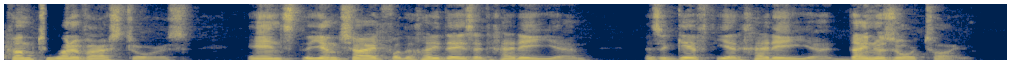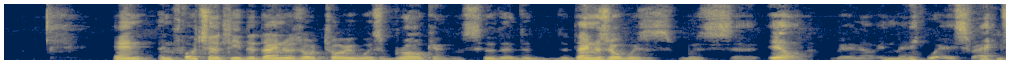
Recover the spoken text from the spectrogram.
come to one of our stores. And the young child, for the holidays, had had a, uh, as a gift, he had had a uh, dinosaur toy. And unfortunately, the dinosaur toy was broken. So the, the, the dinosaur was was uh, ill, you know, in many ways, right?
